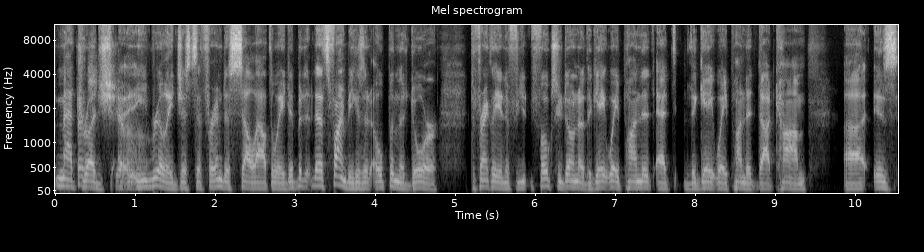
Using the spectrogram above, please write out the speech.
Matt That's Drudge, uh, he really just for him to sell out the way he did, but that's fine because it opened the door to frankly. And if you folks who don't know, the Gateway Pundit at thegatewaypundit.com uh, is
